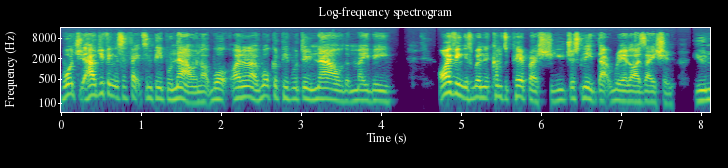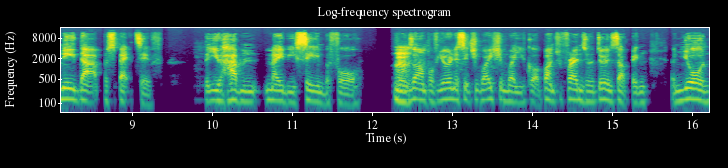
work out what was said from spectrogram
what do you, how do you think it's affecting people now? And like, what I don't know, what could people do now that maybe? I think it's when it comes to peer pressure, you just need that realization. You need that perspective that you haven't maybe seen before. For Mm. example, if you're in a situation where you've got a bunch of friends who are doing something and you're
